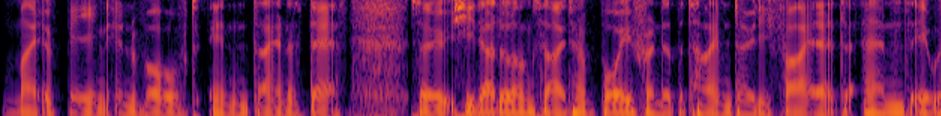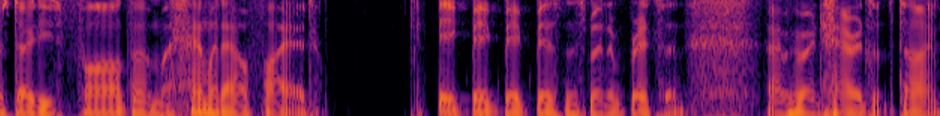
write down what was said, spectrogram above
might have been involved in Diana's death. So she died alongside her boyfriend at the time, Dodi Fayed, and it was Dodi's father, Mohammed Al Fayed. Big, big, big businessman in Britain um, who owned Harrods at the time,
